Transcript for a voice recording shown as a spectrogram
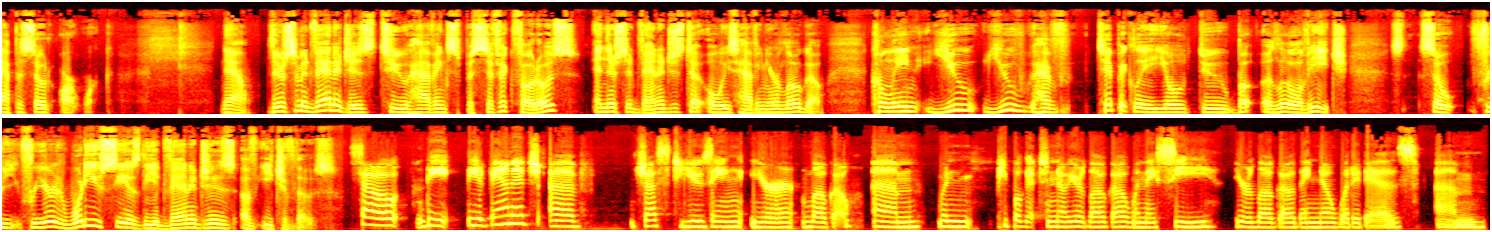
episode artwork. Now, there's some advantages to having specific photos and there's advantages to always having your logo. Colleen, you you have typically you'll do a little of each. So for for your what do you see as the advantages of each of those? So the the advantage of just using your logo. Um, when people get to know your logo, when they see your logo, they know what it is. Um,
